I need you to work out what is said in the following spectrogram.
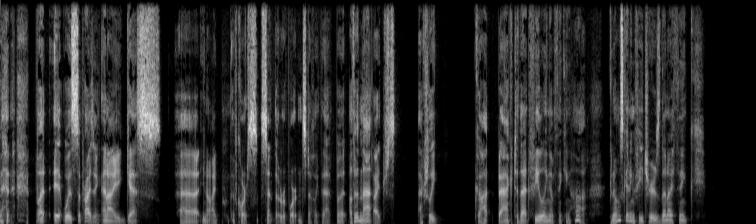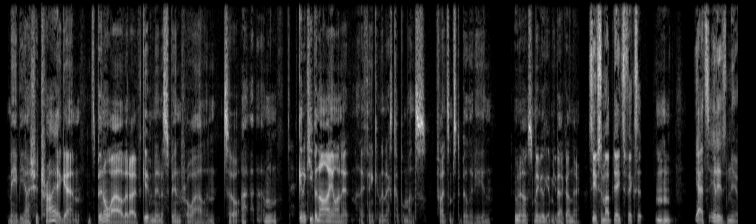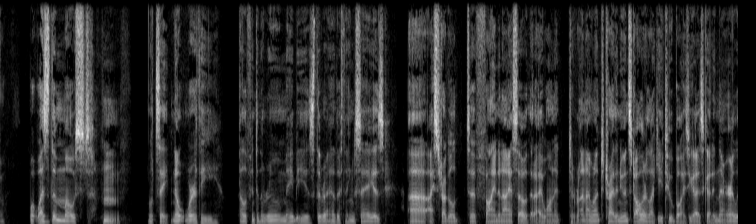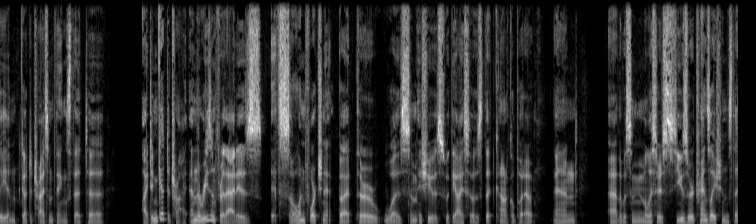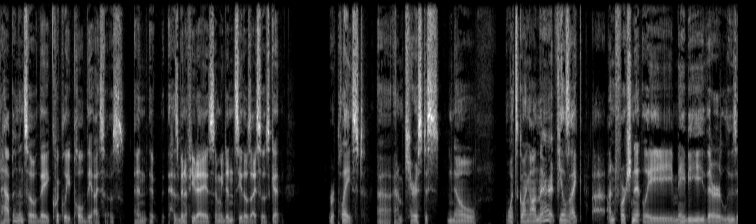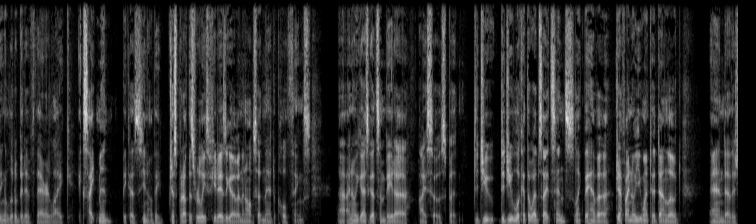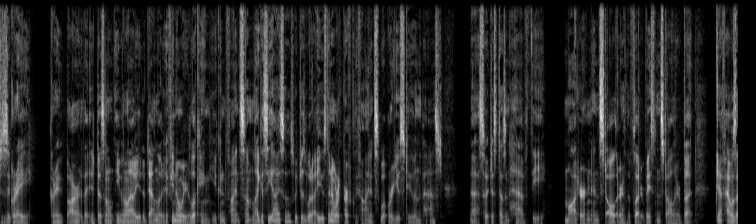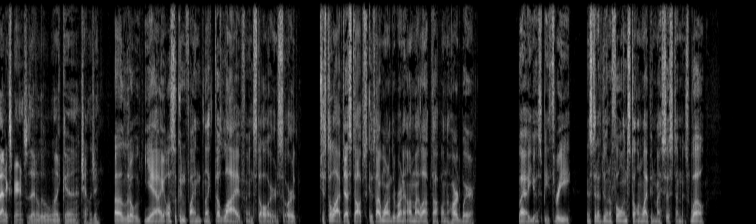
but it was surprising, and I guess uh, you know, I of course sent the report and stuff like that. But other than that, I just actually got back to that feeling of thinking, huh, GNOME's getting features that I think maybe I should try again. It's been a while that I've given it a spin for a while, and so I, I'm going to keep an eye on it. I think in the next couple months, find some stability, and who knows, maybe it'll get me back on there. See if some updates fix it. Mm-hmm. Yeah, it's it is new. What was the most, hmm, let's say, noteworthy elephant in the room, maybe is the other thing to say, is uh, I struggled to find an ISO that I wanted to run. I wanted to try the new installer like you two boys. You guys got in there early and got to try some things that uh, I didn't get to try. And the reason for that is it's so unfortunate, but there was some issues with the ISOs that Canonical put out. And uh, there was some malicious user translations that happened, and so they quickly pulled the ISOs. And it has been a few days, and we didn't see those ISOs get replaced. Uh, and I'm curious to know what's going on there. It feels like, uh, unfortunately, maybe they're losing a little bit of their like excitement because you know they just put out this release a few days ago, and then all of a sudden they had to pull things. Uh, I know you guys got some beta ISOs, but did you did you look at the website since? Like they have a Jeff. I know you went to download, and uh, there's just a gray gray bar that it doesn't even allow you to download. If you know where you're looking, you can find some legacy ISOs, which is what I used, and it worked perfectly fine. It's what we're used to in the past, uh, so it just doesn't have the modern installer, the Flutter based installer. But Jeff, how was that experience? Was that a little like uh, challenging? A little, yeah. I also couldn't find like the live installers or just the live desktops because I wanted to run it on my laptop on the hardware via USB 3 instead of doing a full install and wiping my system as well.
